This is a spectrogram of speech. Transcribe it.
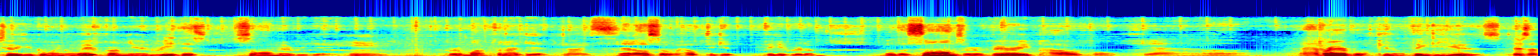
to you going away from you and read this psalm every day Mm, for a month and I did. nice. That also helped to get to get rid of them. Well, the Psalms are a very powerful Yeah, uh, I have prayer a, book, you know, thing to use there's a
